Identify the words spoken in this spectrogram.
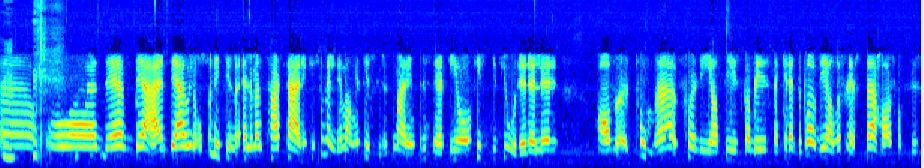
Mm. og det, det, er, det, er, jo også litt elementært. Det er ikke så veldig mange fiskere som er interessert i å fiske fjorder eller hav tomme fordi at de skal bli snekkere etterpå. De aller fleste har faktisk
